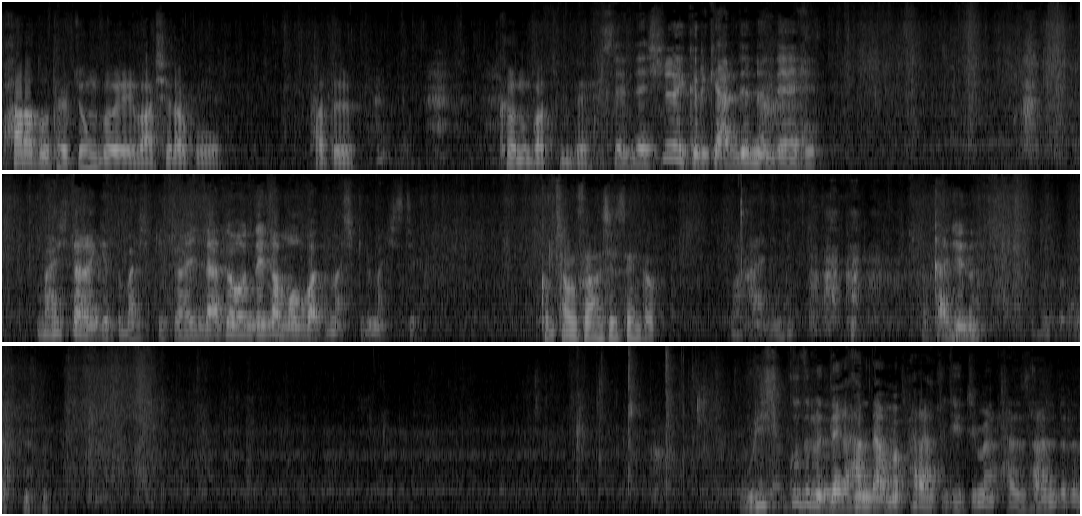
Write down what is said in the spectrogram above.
팔아도 될 정도의 맛이라고 다들 그러는 것 같은데 글쎄 내 실력이 그렇게 안 됐는데 맛있다는 게또 맛있겠죠. 아니 나도 내가 먹어봐도 맛있기는 맛있어요. 그럼 장사하실 생각 아니요. 까지는. 우리 식구들은 내가 한다면 팔아주겠지만 다른 사람들은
